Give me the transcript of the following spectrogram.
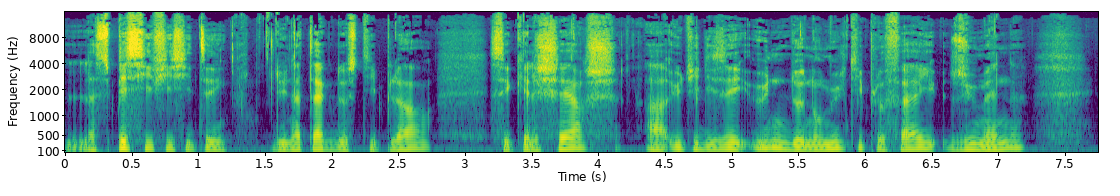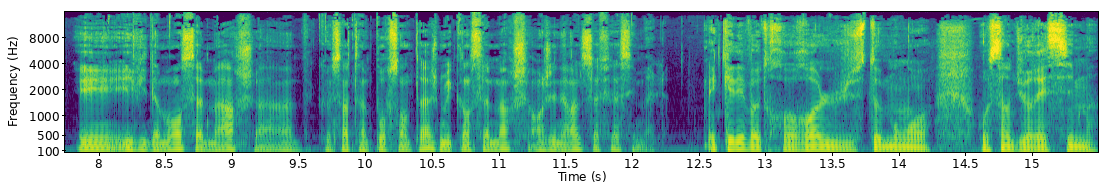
la spécificité d'une attaque de ce type-là, c'est qu'elle cherche à utiliser une de nos multiples failles humaines. Et évidemment, ça marche avec un certain pourcentage, mais quand ça marche, en général, ça fait assez mal. Et quel est votre rôle justement au sein du RECIM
